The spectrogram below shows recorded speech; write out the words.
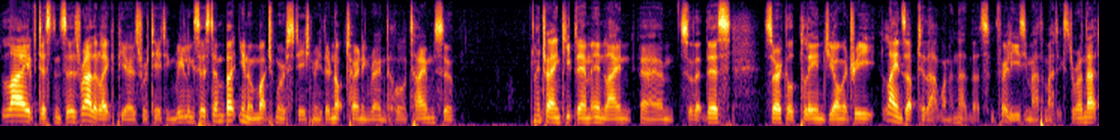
live distances, rather like Pierre's rotating reeling system, but you know, much more stationary. They're not turning around the whole time, so I try and keep them in line um, so that this circle plane geometry lines up to that one, and that, that's fairly easy mathematics to run that.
